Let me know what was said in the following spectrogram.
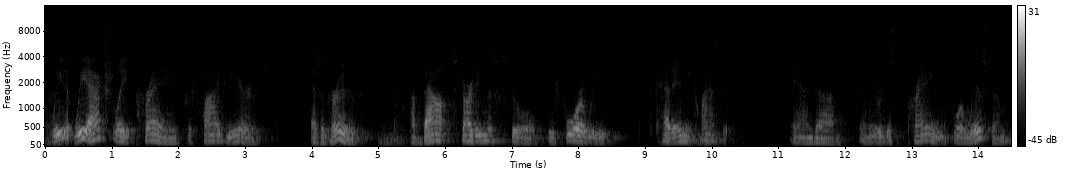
Right. We, we actually prayed for five years as a group Mhm. about starting the school before we had any classes. And, um, and we were just praying for wisdom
